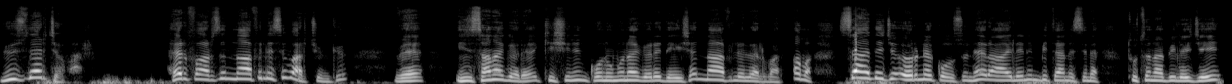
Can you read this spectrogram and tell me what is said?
Yüzlerce var. Her farzın nafilesi var çünkü ve insana göre, kişinin konumuna göre değişen nafileler var. Ama sadece örnek olsun her ailenin bir tanesine tutunabileceği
